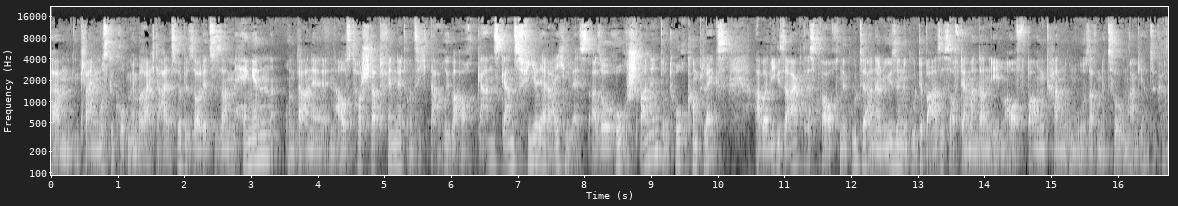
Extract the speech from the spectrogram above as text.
ähm, kleinen Muskelgruppen im Bereich der Halswirbelsäule zusammenhängen und da eine, ein Austausch stattfindet und sich darüber auch ganz, ganz viel erreichen lässt. Also hochspannend und hochkomplex, aber wie gesagt, es braucht eine gute Analyse, eine gute Basis, auf der man dann eben aufbauen kann, um ursachenbezogen agieren zu können.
